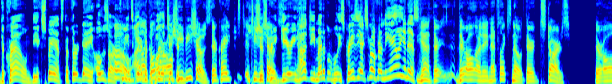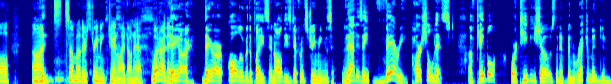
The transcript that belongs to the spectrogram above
The Crown, The Expanse, The Third Day, Ozark, oh, Queen's Gambit, like The all Politician, TV shows. They're great TV Schitt's shows. Creek, Giri/Haji, Medical Police, Crazy Ex-Girlfriend, The Alienist. Yeah, they're they're all. Are they Netflix? No, they're stars. They're all on s some other streaming channel I don't have. What are they? They are they are all over the place in all these different streamings. That is a very partial list of cable or TV shows that have been recommended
